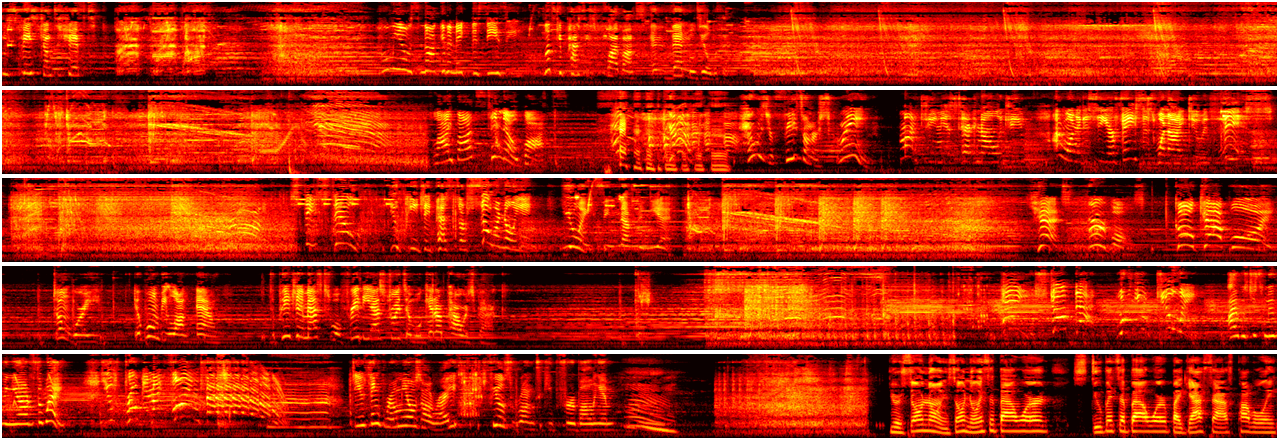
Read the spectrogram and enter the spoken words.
some space junk to shift. Romeo is not gonna make this easy. Let's get past these flybots, and then we'll deal with it. yeah! How is your face on our screen? Don't worry, it won't be long now. The PJ Masks will free the asteroids and we'll get our powers back. Hey, stop that! What are you doing? I was just moving you out of the way. You've broken my flying feather. Do you think Romeo's alright? It feels wrong to keep furballing him. Hmm. You're so annoying. So annoying annoying's a bad word. Stupid's a bad word. But gas ass, probably.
